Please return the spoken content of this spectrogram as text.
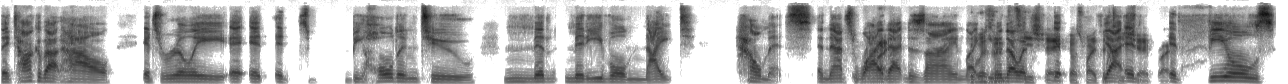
they talk about how it's really it, it it's beholden to mid, medieval knight helmets, and that's why Right. that design, it like even though it's shape. it, That's why it's a yeah, T shape, right? it feels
